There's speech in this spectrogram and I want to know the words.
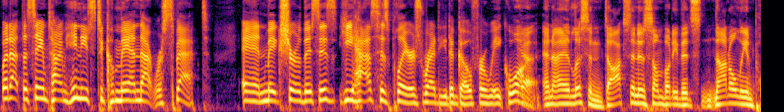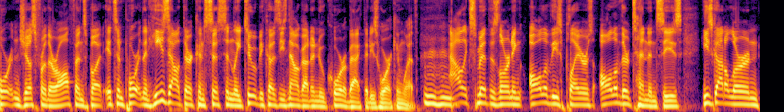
But at the same time, he needs to command that respect and make sure this is, he has his players ready to go for week one. Yeah, and I listen. Doctson is somebody that's not only important just for their offense, but it's important that he's out there consistently too because he's now got a new quarterback that he's working with. Mm-hmm. Alex Smith is learning all of these players, all of their tendencies. He's got to learn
